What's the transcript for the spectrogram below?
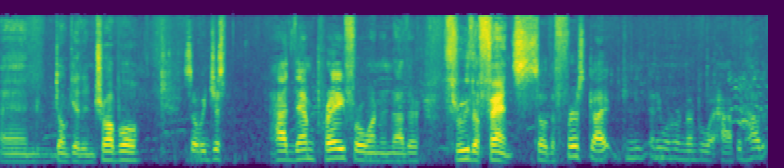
and don't get in trouble. So we just had them pray for one another through the fence. So the first guy, can you, anyone remember what happened? How did,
